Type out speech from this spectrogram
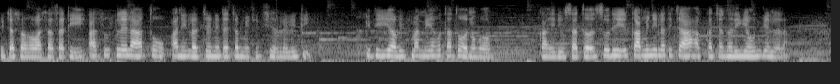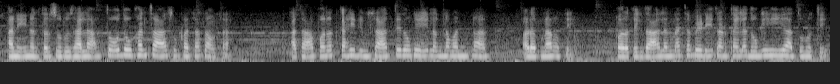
तिच्या सहवासासाठी आसुसलेला तो आणि लज्जेने त्याच्या मिठीत शिरलेली ती. किती अविस्मरणीय होता तो अनुभव. काही दिवसातच सुधीर कामिनीला तिच्या हक्काच्या घरी घेऊन गेलेला आणि नंतर सुरू झाला तो दोघांचा सुखाचा संसार. आता परत काही दिवसात ते दोघे लग्नबंधनात अडकणार होते. परत एकदा लग्नाच्या बेडीत अडकायला दोघेही आतुर होते.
